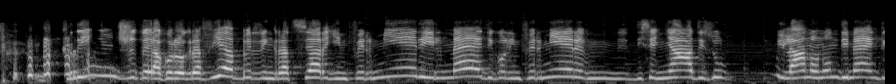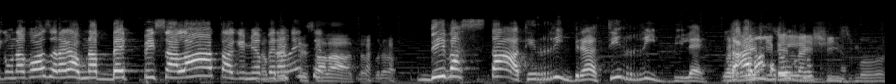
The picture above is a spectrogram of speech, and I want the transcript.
Il cringe della coreografia per ringraziare gli infermieri, il medico, l'infermiere mh, disegnati su Milano non dimentica una cosa, raga, una beppe salata che mi ha Una veramente salata, devastata, terribile, raga, terribile. Taglia- del laicismo.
